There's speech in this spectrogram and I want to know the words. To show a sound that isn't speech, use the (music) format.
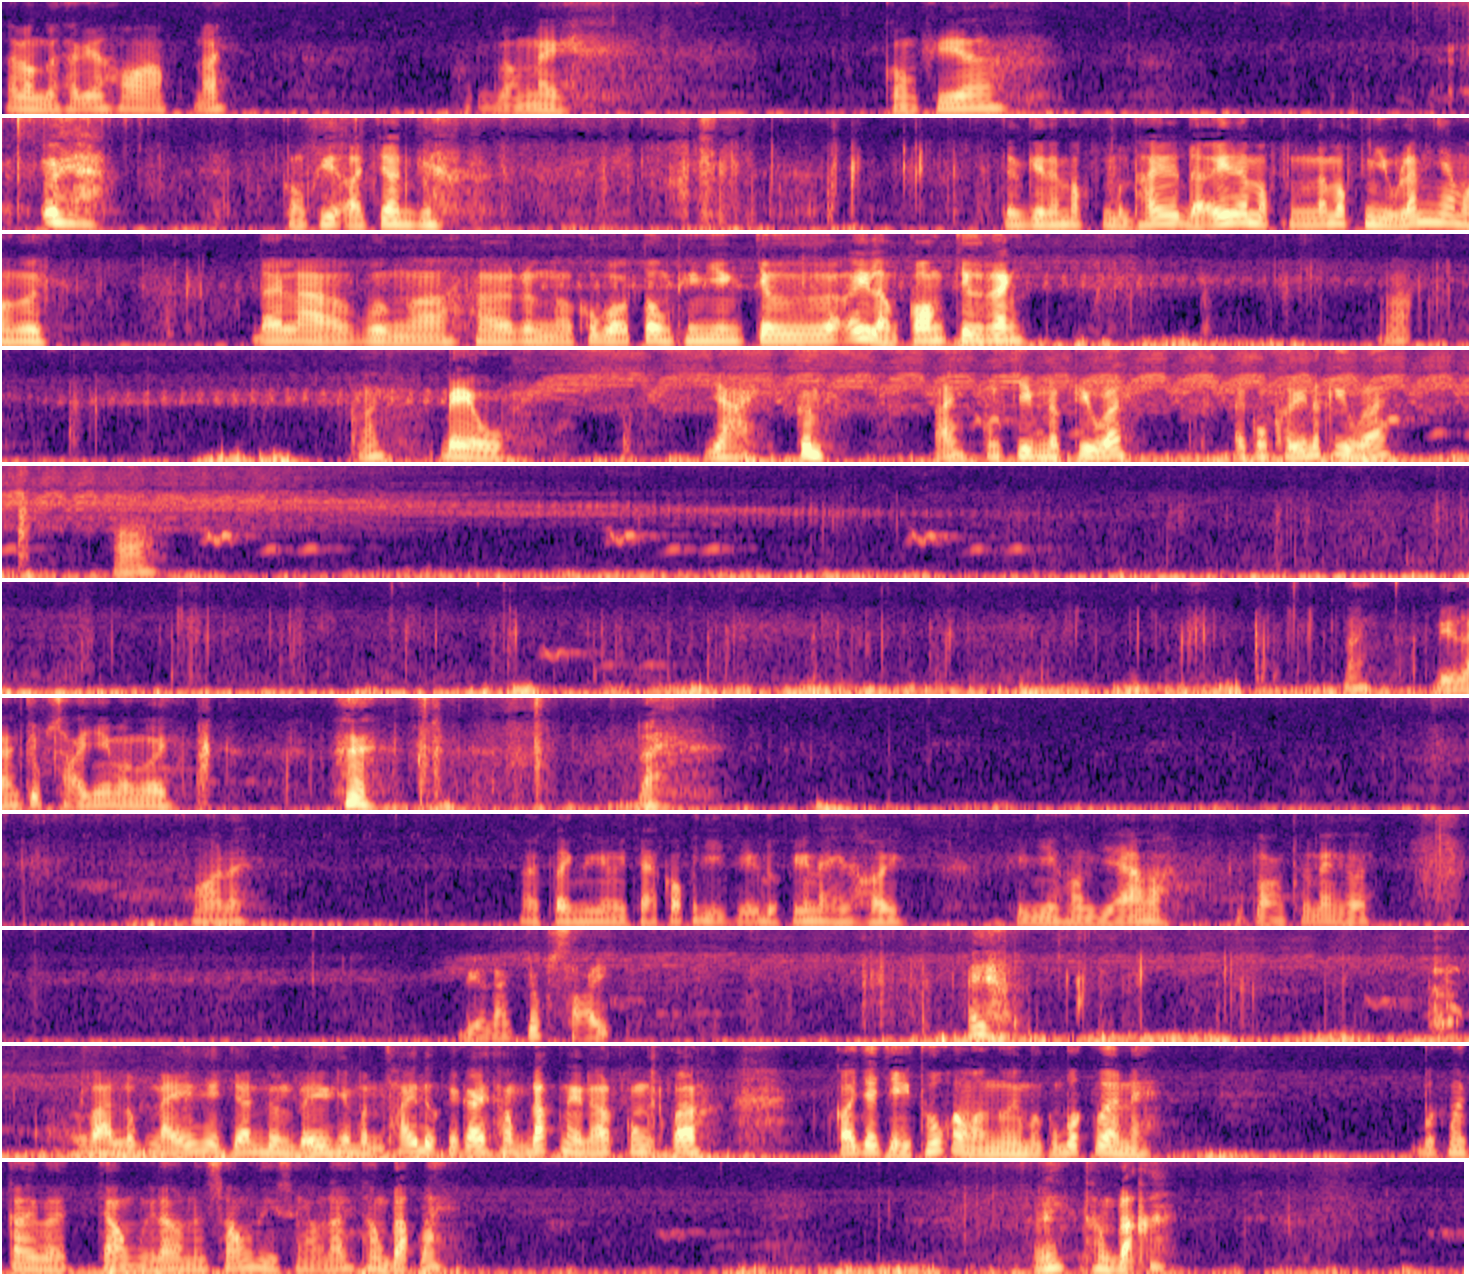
Đấy, mọi người thấy cái hoa không? Đấy. Đoạn này. Còn phía còn phía ở trên kia trên kia nó mọc mình thấy để ý nó mọc nó mọc nhiều lắm nha mọi người. Đây là vườn uh, rừng ờ, khu bảo tồn thiên nhiên chư ý là con chư răng. Đó. Đấy, bèo dài kinh đấy con chim nó kêu đấy. Đấy con khỉ nó kêu đấy. Đó. Địa lan trúc sậy nha mọi người. (laughs) Đây. Hoa đây. À, tây nguyên người cha có cái gì chỉ được cái này thôi. Thiên nhiên hoàng giá mà. Cái toàn thứ này rồi. Địa lan trúc sậy ấy và lúc nãy thì trên đường đi thì mình thấy được cái cây thông đất này nó cũng có có giá trị thuốc mà mọi người mà cũng bước về này bước mấy cây về trồng cái đâu nó sống thì sao? Đấy thông đất đấy. Đấy thông đất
